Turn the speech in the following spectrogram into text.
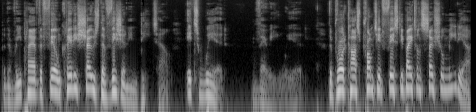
but the replay of the film clearly shows the vision in detail. It's weird. Very weird. The broadcast prompted fierce debate on social media.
